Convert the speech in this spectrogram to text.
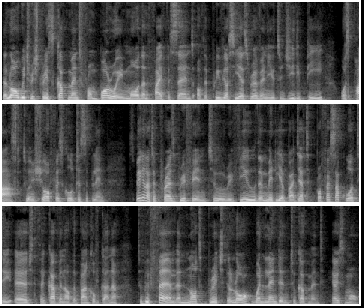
the law which restricts government from borrowing more than 5% of the previous year's revenue to GDP was passed to ensure fiscal discipline. Speaking at a press briefing to review the mid-year budget, Professor Quartey urged the governor of the Bank of Ghana to be firm and not breach the law when lending to government. Here is more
